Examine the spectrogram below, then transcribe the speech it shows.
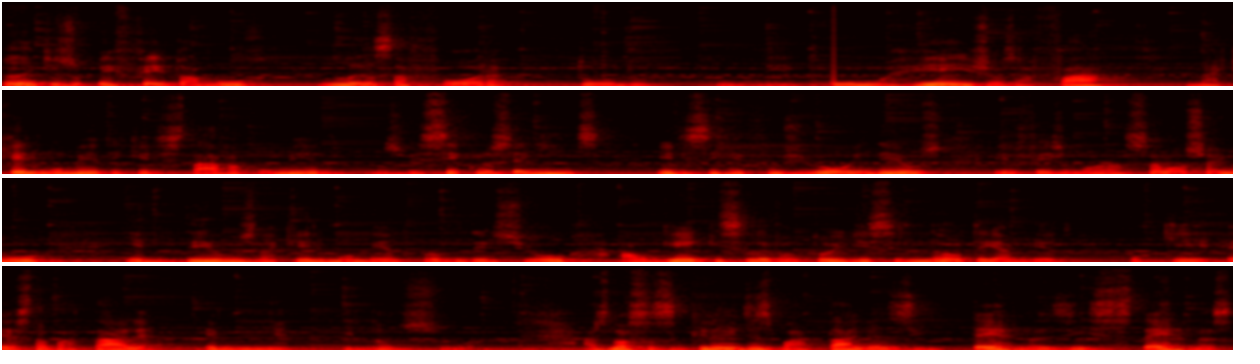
antes o perfeito amor lança fora todo o medo. O rei Josafá, naquele momento em que ele estava com medo, nos versículos seguintes, ele se refugiou em Deus, ele fez uma oração ao Senhor e Deus, naquele momento, providenciou alguém que se levantou e disse: Não tenha medo, porque esta batalha é minha e não sua. As nossas grandes batalhas internas e externas,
